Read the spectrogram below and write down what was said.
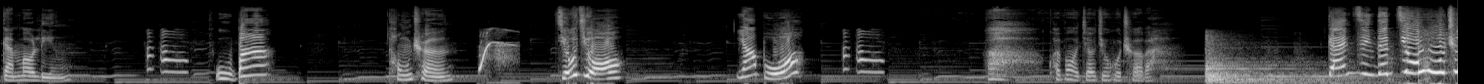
感冒灵，五八，同城，九九，鸭脖。”啊！快帮我叫救护车吧！赶紧的救护车！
